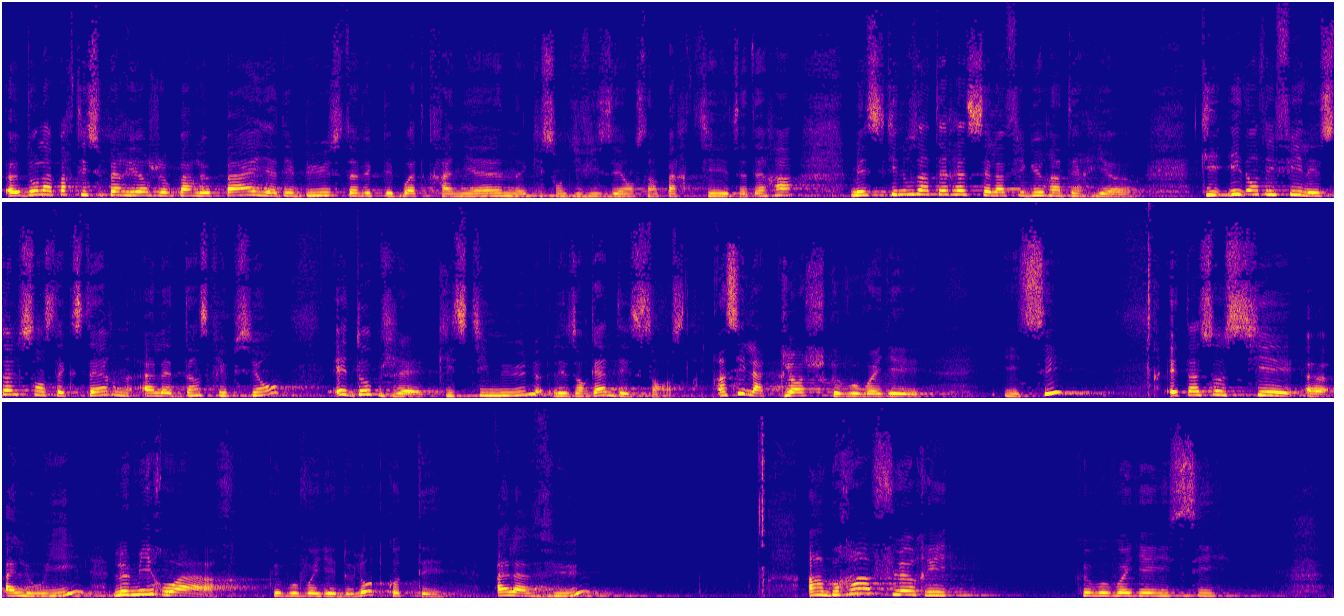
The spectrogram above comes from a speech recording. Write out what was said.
Euh, dans la partie supérieure, je ne parle pas, il y a des bustes avec des boîtes crâniennes qui sont divisées en cinq parties, etc. Mais ce qui nous intéresse, c'est la figure intérieure, qui identifie les seuls sens externes à l'aide d'inscriptions et d'objets qui stimulent les organes des sens. Ainsi, la cloche que vous voyez ici est associée euh, à l'ouïe, le miroir que vous voyez de l'autre côté à la vue, un bras fleuri que vous voyez ici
